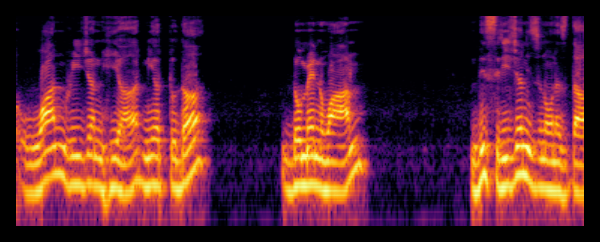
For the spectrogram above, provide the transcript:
one region here near to the domain 1 this region is known as the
